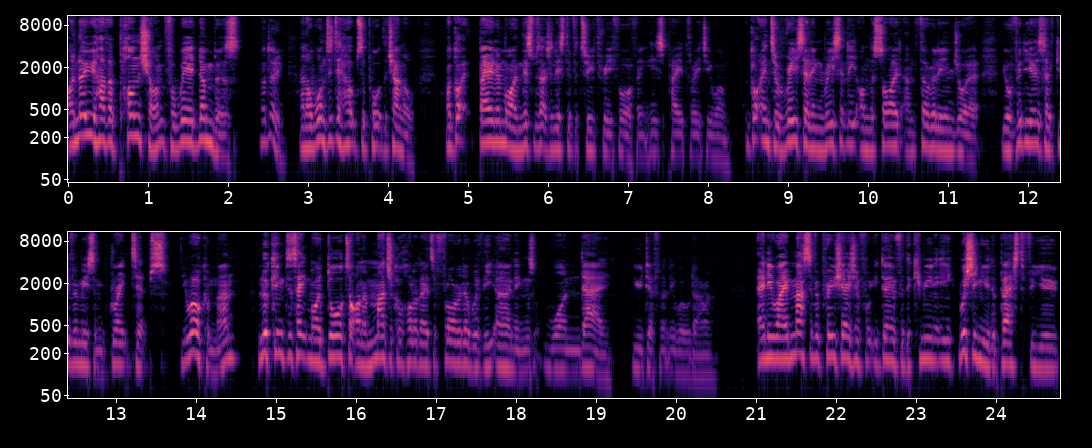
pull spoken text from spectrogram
I know you have a penchant for weird numbers. I do. And I wanted to help support the channel. I got, bearing in mind, this was actually listed for 234, I think. He's paid 321. I got into reselling recently on the side and thoroughly enjoy it. Your videos have given me some great tips. You're welcome, man. Looking to take my daughter on a magical holiday to Florida with the earnings one day. You definitely will, Darren. Anyway, massive appreciation for what you're doing for the community. Wishing you the best for you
